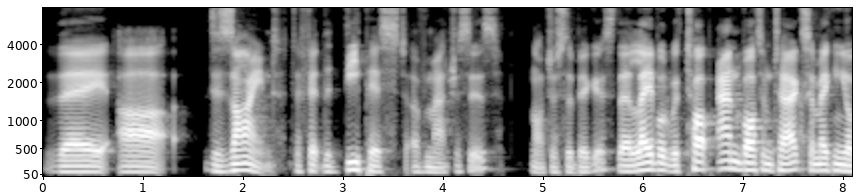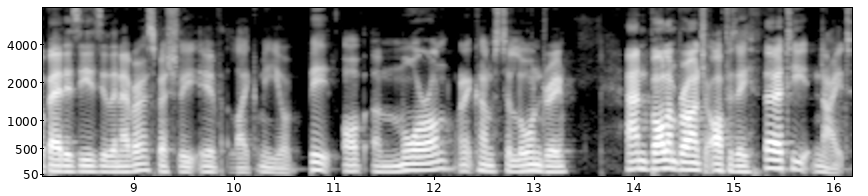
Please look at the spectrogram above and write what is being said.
They are designed to fit the deepest of mattresses, not just the biggest. They're labeled with top and bottom tags, so making your bed is easier than ever, especially if, like me, you're a bit of a moron when it comes to laundry. And Boll Branch offers a 30 night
